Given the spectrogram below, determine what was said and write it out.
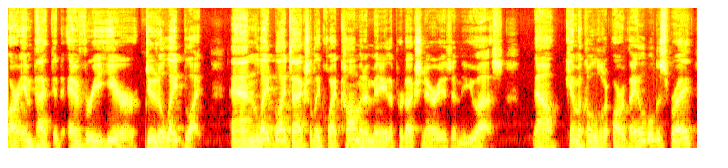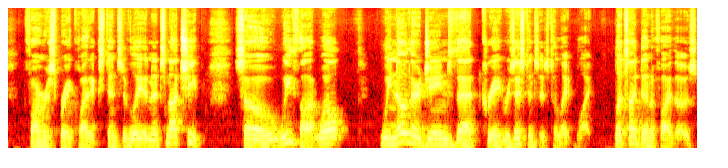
are impacted every year due to late blight. And late blight's actually quite common in many of the production areas in the US. Now, chemicals are available to spray. Farmers spray quite extensively, and it's not cheap. So we thought, well, we know there are genes that create resistances to late blight. Let's identify those.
